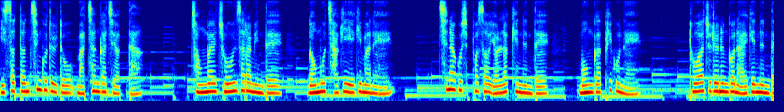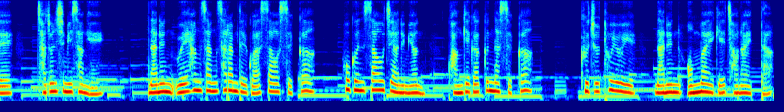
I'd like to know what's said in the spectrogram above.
있었던 친구들도 마찬가지였다. 정말 좋은 사람인데 너무 자기 얘기만 해. 친하고 싶어서 연락했는데 뭔가 피곤해. 도와주려는 건 알겠는데 자존심이 상해. 나는 왜 항상 사람들과 싸웠을까? 혹은 싸우지 않으면 관계가 끝났을까? 그 주 토요일 나는 엄마에게 전화했다.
